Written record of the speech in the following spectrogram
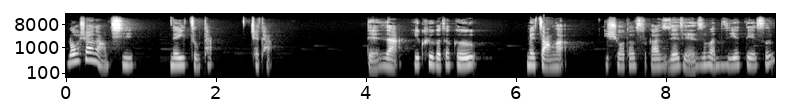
老想上去拿伊做脱吃脱。但是啊，伊看搿只狗蛮壮个，伊晓得自家现在暂时勿是伊对手，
